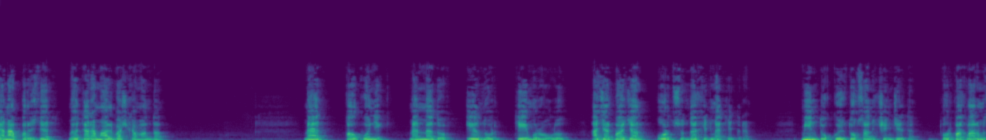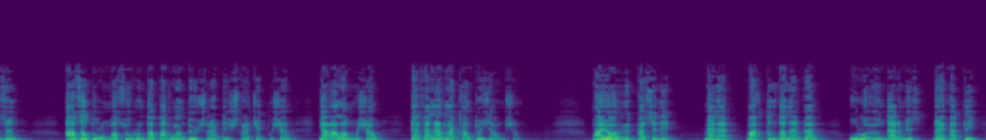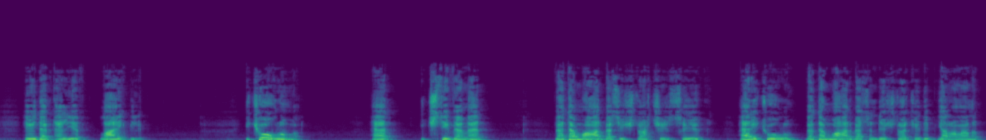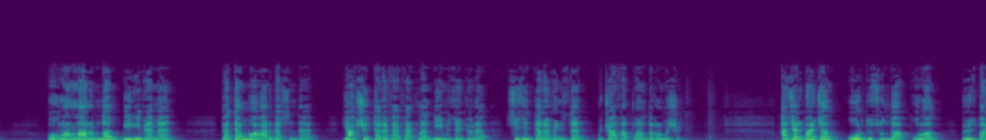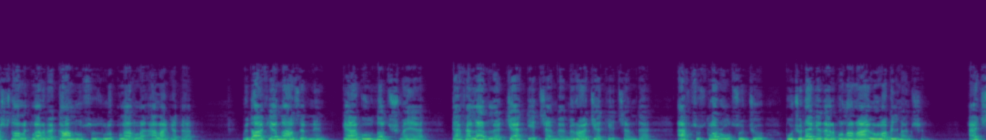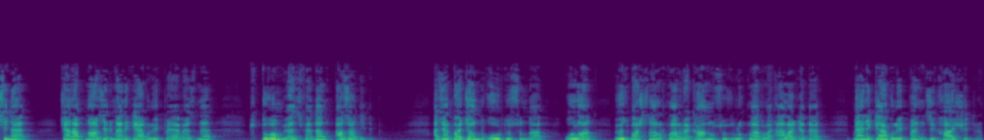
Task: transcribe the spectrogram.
Cənab Prezident, möhtərəm Ali Baş Komandan. Mən polkovnik Məmmədov Elnur Teymuroğlu Azərbaycan ordusunda xidmət edirəm. 1992-ci ildən torpaqlarımızın azad olunması uğrunda aparılan döyüşlərdə iştirak etmişəm, yaralanmışam, dəfələrlə kontuziya almışam. Mayor rütbəsini mənə vaxtından əvvəl ulu öndərimiz rəhmətli Heydər Əliyev layiq bilib. İki oğlum var. Hər ikisi və mən Vətən müharibəsi iştirakçısıyıq. Hər iki oğlum Vətən müharibəsində iştirak edib yaralanıb. Oğlanlarımdan biri və mən Vətən müharibəsində yaxşı tərəfə fərqləndiyimizə görə sizin tərəfinizdən mükafatlandırılmışıq. Azərbaycan ordusunda olan özbaşınalıqlar və qanunsuzluqlarla əlaqədar Müdafiə Nazirinin qəbuluna düşməyə dəfələrlə cəhd etsəm və müraciət etsəm də əfsuslar olsun ki, bu günə qədər buna nail ola bilməmişəm. Əksinə, cənab nazir məni qəbul etmək əvəzinə tutduğum vəzifədən azad edib. Azərbaycan ordusunda olan özbaşınalıqlar və qanunsuzluqlarla əlaqədar məni qəbul etmənizi xahiş edirəm.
